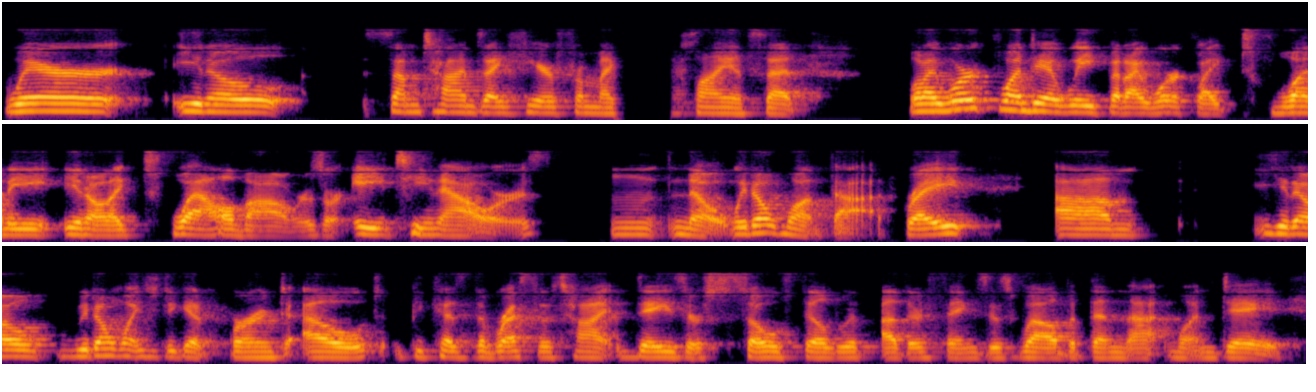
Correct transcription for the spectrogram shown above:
Where, you know, sometimes I hear from my clients that, well, I work one day a week, but I work like 20, you know, like 12 hours or 18 hours. Mm, no, we don't want that, right? Um, you know, we don't want you to get burnt out because the rest of the time days are so filled with other things as well. But then that one day,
